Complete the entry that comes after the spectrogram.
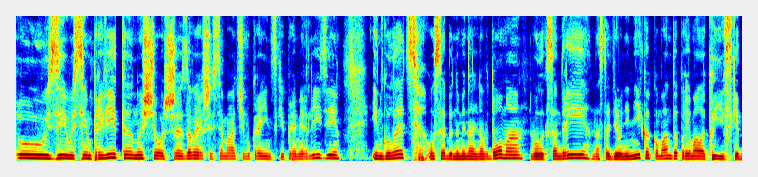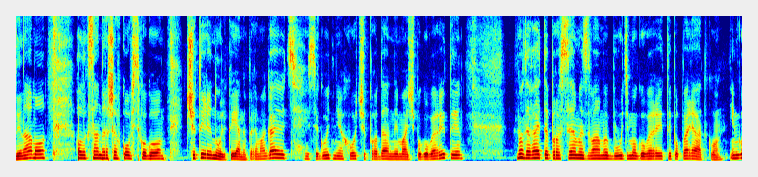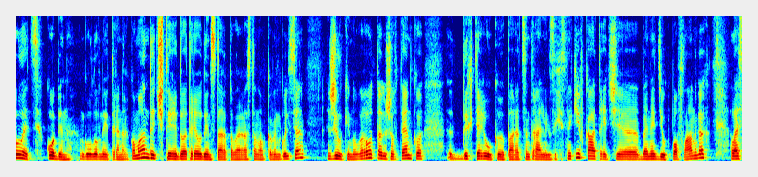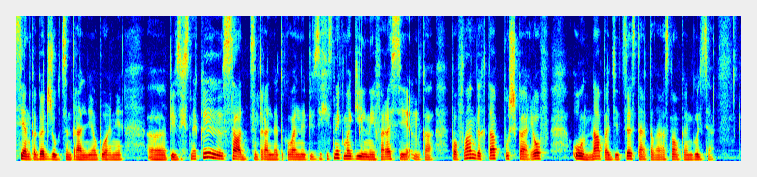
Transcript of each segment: Друзі, усім привіт! Ну що ж, завершився матч в українській прем'єр-лізі. Інгулець у себе номінально вдома в Олександрії на стадіоні Ніка команда приймала київське Динамо Олександра Шавковського. 4-0 кияни перемагають. І сьогодні хочу про даний матч поговорити. Ну, давайте про все ми з вами будемо говорити по порядку. Інгулець Кобін, головний тренер команди. 4-2-3-1 стартова розстановка в Інгульця. Жилкін у воротах, Жовтенко, Дихтярюк, пара центральних захисників, Катрич, е, Бенедюк по флангах, Ласенко, Гаджук, центральні опорні півзахисники, Сад, центральний атакувальний півзахисник, Могильний, Фарасенка по флангах та Пушкарьов у нападі. Це стартова розстановка інгульця.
